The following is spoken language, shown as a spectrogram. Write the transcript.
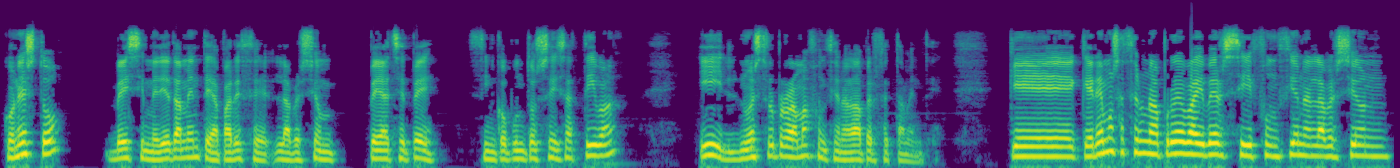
Con esto, veis inmediatamente aparece la versión PHP 5.6 activa y nuestro programa funcionará perfectamente. ¿Que queremos hacer una prueba y ver si funciona en la versión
